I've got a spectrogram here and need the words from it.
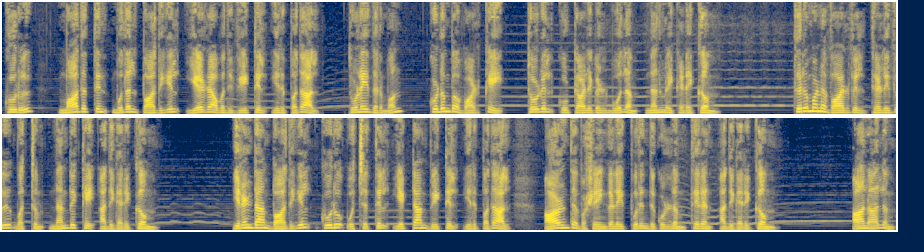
குரு மாதத்தின் முதல் பாதியில் ஏழாவது வீட்டில் இருப்பதால் துணை தர்மம் குடும்ப வாழ்க்கை தொழில் கூட்டாளிகள் மூலம் நன்மை கிடைக்கும். திருமண வாழ்வில் தெளிவு மற்றும் நம்பிக்கை அதிகரிக்கும். இரண்டாம் பாதியில் குரு உச்சத்தில் எட்டாம் வீட்டில் இருப்பதால் ஆழ்ந்த விஷயங்களை புரிந்து கொள்ளும் திறன் அதிகரிக்கும். ஆனாலும்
